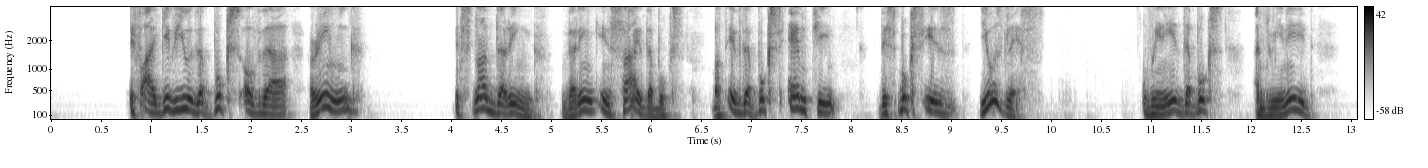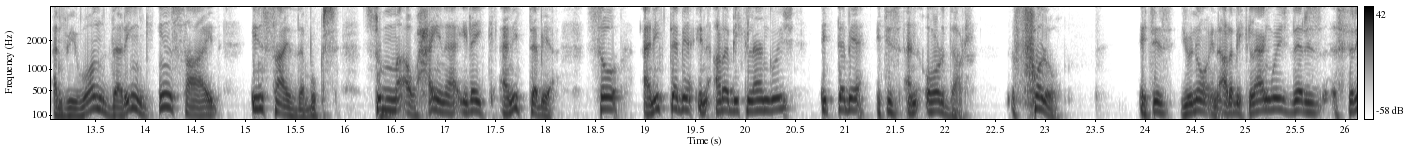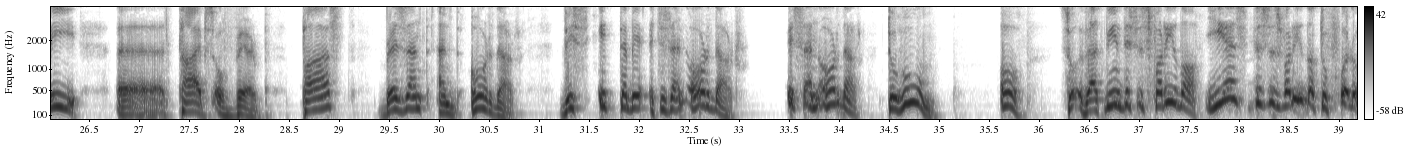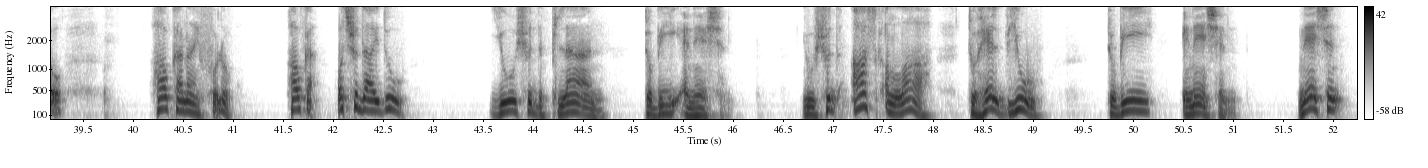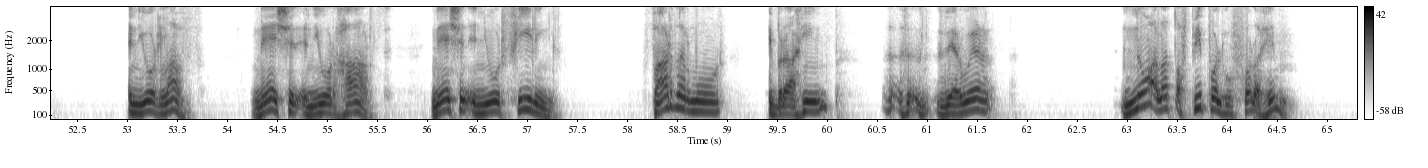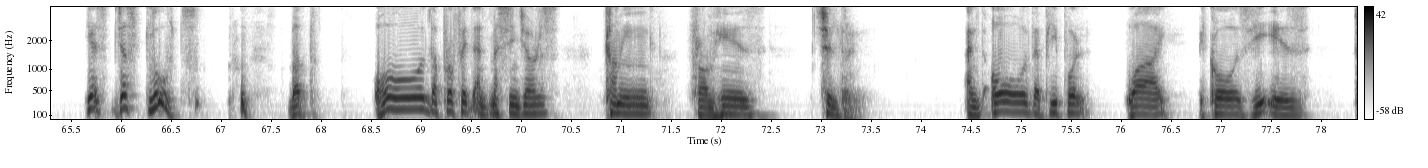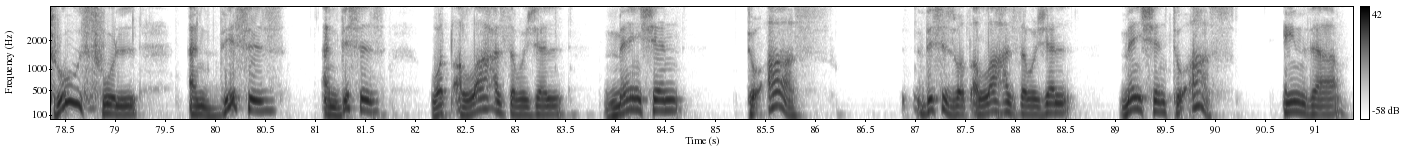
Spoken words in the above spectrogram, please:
If I give you the books of the ring, it's not the ring, the ring inside the books. But if the book's empty, this book is useless. We need the books and we need and we want the ring inside inside the books. ثم أوحينا إليك أن اتبع. So أن اتبع in Arabic language اتبع it is an order follow it is you know in Arabic language there is three uh, types of verb past present and order this اتبع it is an order it's an order to whom oh so that means this is farida yes this is farida to follow how can I follow how can what should I do You should plan to be a nation you should ask Allah to help you to be a nation. Nation in your love, nation in your heart, nation in your feeling. Furthermore, Ibrahim, there were no a lot of people who follow him. Yes, just Lut. but all the prophet and messengers coming from his children. And all the people, why? Because he is truthful and this is and this is what Allah Azza wa Jal mentioned to us. This is what Allah Azza wa Jal mentioned to us in the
